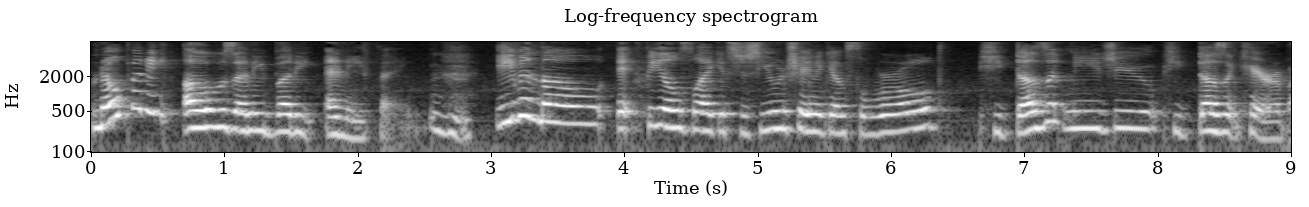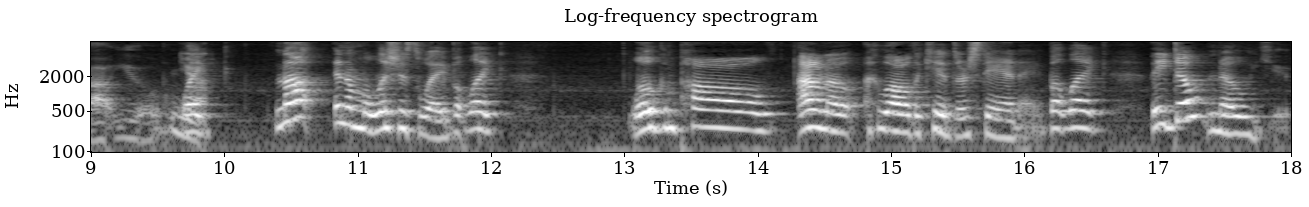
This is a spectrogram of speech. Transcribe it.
nobody owes anybody anything. Mm-hmm. Even though it feels like it's just you and Shane against the world, he doesn't need you. He doesn't care about you. Yeah. Like, not in a malicious way, but like Logan Paul, I don't know who all the kids are standing, but like, they don't know you.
